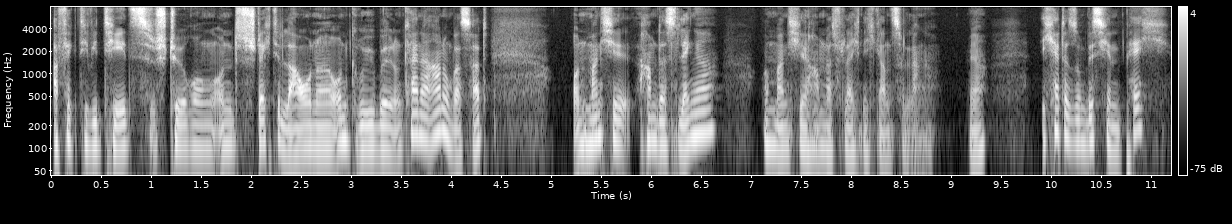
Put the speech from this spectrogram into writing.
Affektivitätsstörungen und schlechte Laune und Grübeln und keine Ahnung was hat. Und manche haben das länger und manche haben das vielleicht nicht ganz so lange. Ja ich hatte so ein bisschen Pech,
